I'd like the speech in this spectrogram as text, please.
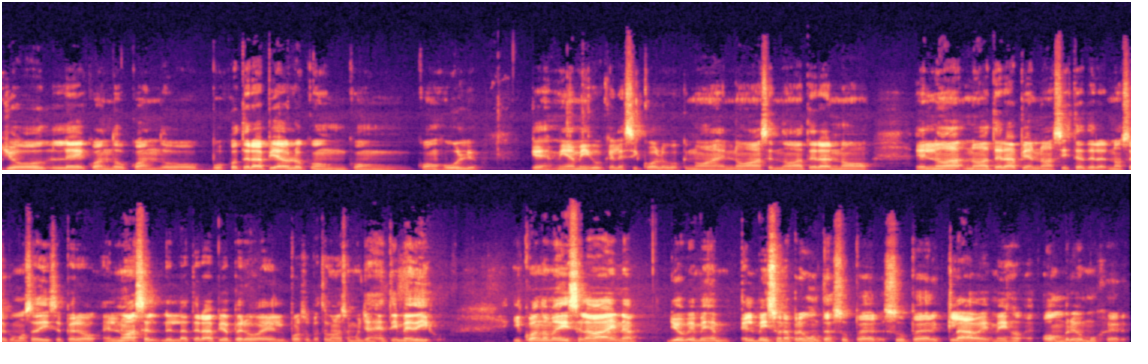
yo le, cuando, cuando busco terapia hablo con, con, con Julio, que es mi amigo, que él es psicólogo, que no, él no hace, no terapia, no, él no no da terapia, no asiste a terapia, no sé cómo se dice, pero él no hace la terapia, pero él por supuesto conoce mucha gente y me dijo. Y cuando me dice la vaina, yo, él me, él me hizo una pregunta súper, súper clave. Me dijo, ¿hombre o mujer?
